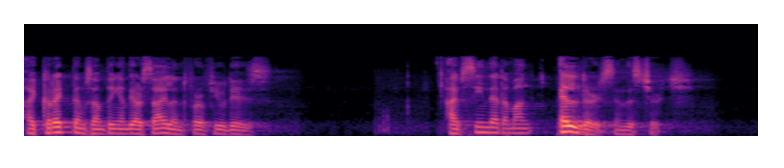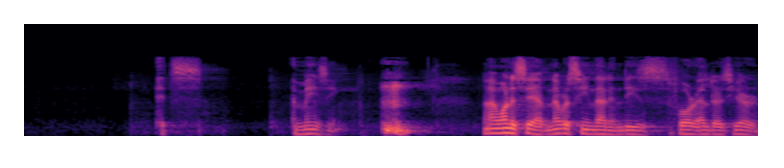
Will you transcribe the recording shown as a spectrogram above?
I correct them something and they are silent for a few days. I've seen that among elders in this church. It's amazing. now, I want to say I've never seen that in these four elders here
